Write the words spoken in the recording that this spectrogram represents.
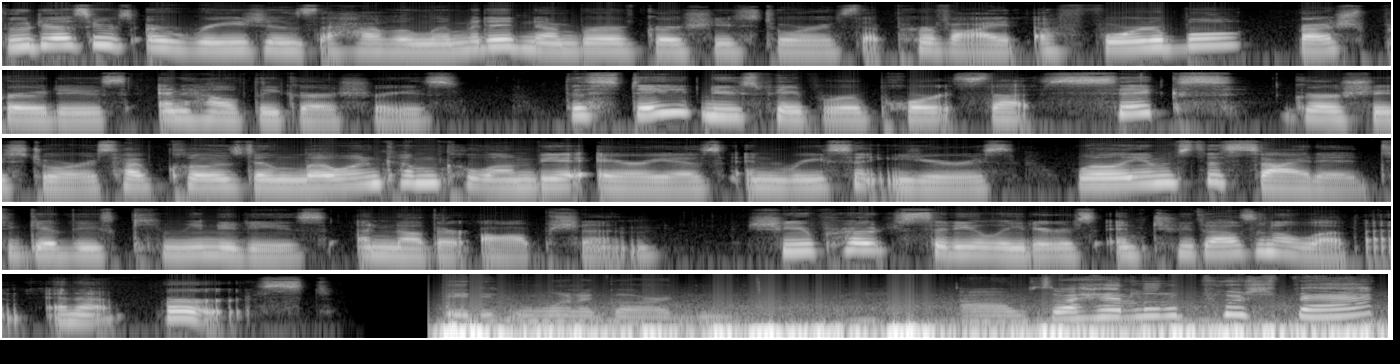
food deserts are regions that have a limited number of grocery stores that provide affordable, fresh produce and healthy groceries. The state newspaper reports that six grocery stores have closed in low income Columbia areas in recent years. Williams decided to give these communities another option. She approached city leaders in 2011, and at first, they didn't want a garden. Um, so I had a little pushback.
